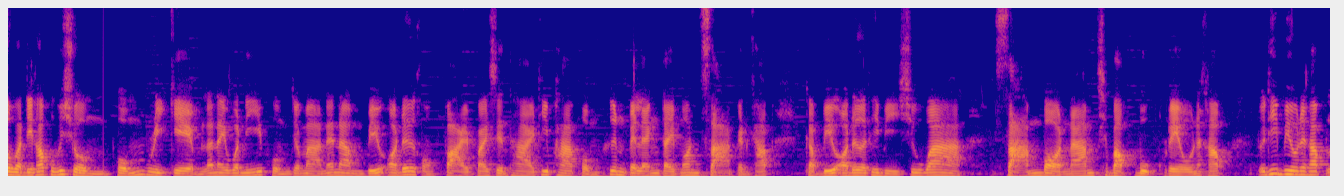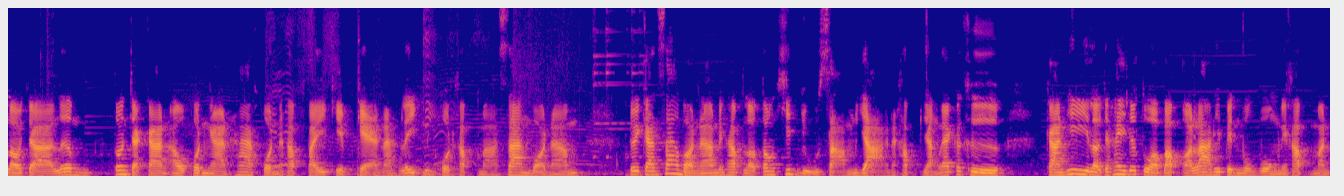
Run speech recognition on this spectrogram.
สวัสดีครับคุณผู้ชม ผมรีเกม และในวันนี้ผมจะมาแนะนำ Build Order ของฝ่ายไฟเซนไทที่พาผมขึ้นไปแรงไดมอนด์3กันครับ กับ Build Order ที่มีชื่อว่า 3 บ่อน้ำฉบับบุกเร็วนะครับ โดยที่บิลนะครับเราจะเริ่มต้นจากการเอาคนงาน 5 คนนะครับ ไปเก็บแก่นะ และอีกหนึ่งคนครับมาสร้างบ่อน้ำโดยการสร้างบ่อน้ำนะครับเราต้องคิดอยู่ 3 อย่างนะครับ อย่างแรกก็คือ การที่เราจะให้เจ้าตัวบัฟออร่าที่เป็นวงๆเนะครับ มัน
